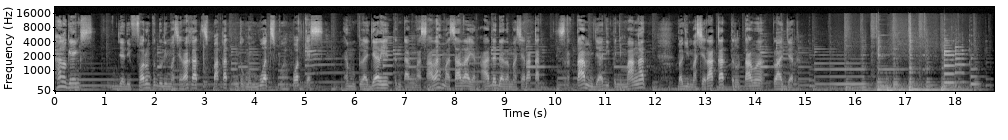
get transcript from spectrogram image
Halo gengs, jadi Forum Peduli Masyarakat sepakat untuk membuat sebuah podcast yang mempelajari tentang masalah-masalah yang ada dalam masyarakat serta menjadi penyemangat bagi masyarakat terutama pelajar.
